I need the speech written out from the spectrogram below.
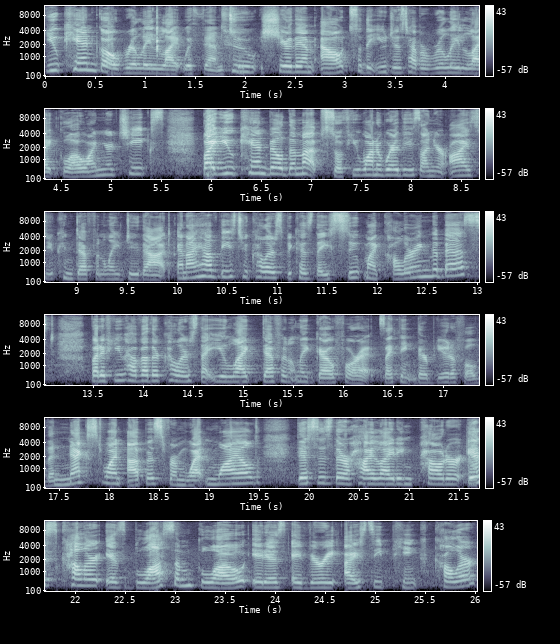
You can go really light with them to sheer them out so that you just have a really light glow on your cheeks but you can build them up. So if you want to wear these on your eyes you can definitely do that. And i have these two colors because they suit my coloring the best but if you have other colors that you like definitely go for it i think they're beautiful. The next one up is from wet and wild. This is their highlighting powder. This color is blossom glow. It is a very icy pink color.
